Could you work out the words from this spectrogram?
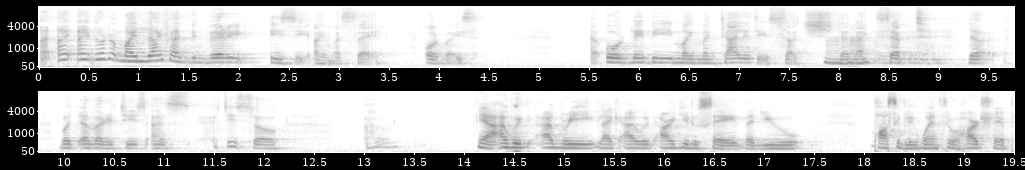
I, I, I don't know. My life has been very easy, I must say, always. Uh, Or maybe my mentality is such that I accept the whatever it is as it is. So Yeah, I would agree. Like, I would argue to say that you possibly went through hardship.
